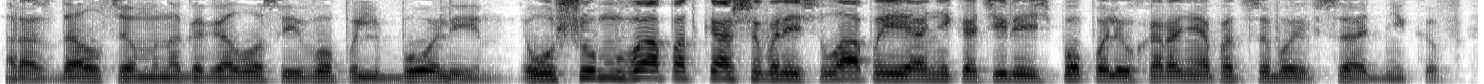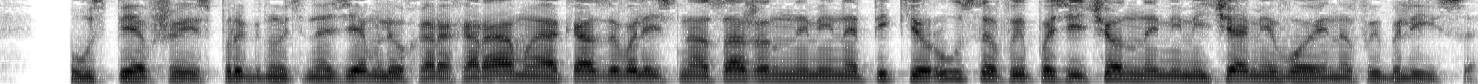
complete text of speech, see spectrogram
Раздался многоголосый вопль боли. У шумва подкашивались лапы, и они катились по полю, хороня под собой всадников. Успевшие спрыгнуть на землю Харахарамы оказывались насаженными на пике русов и посеченными мечами воинов Иблиса.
